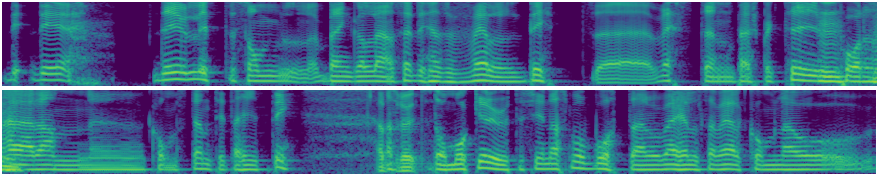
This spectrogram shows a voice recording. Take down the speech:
det, det, det är ju lite som Bengal Lancer, det känns väldigt eh, västernperspektiv Mm, på den mm. här ankomsten till Tahiti. Absolut. Att de åker ut i sina små båtar och hälsar välkomna och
